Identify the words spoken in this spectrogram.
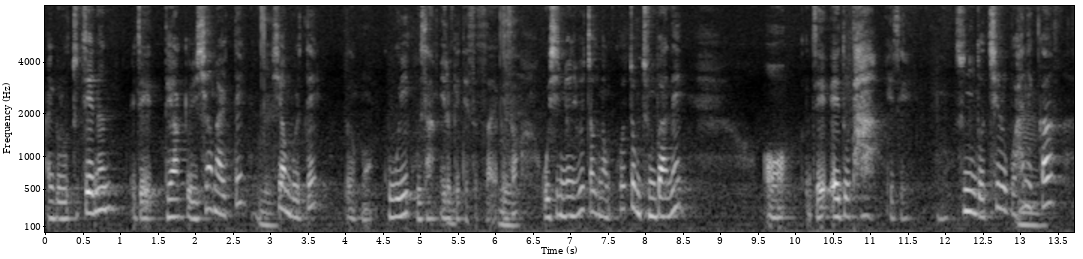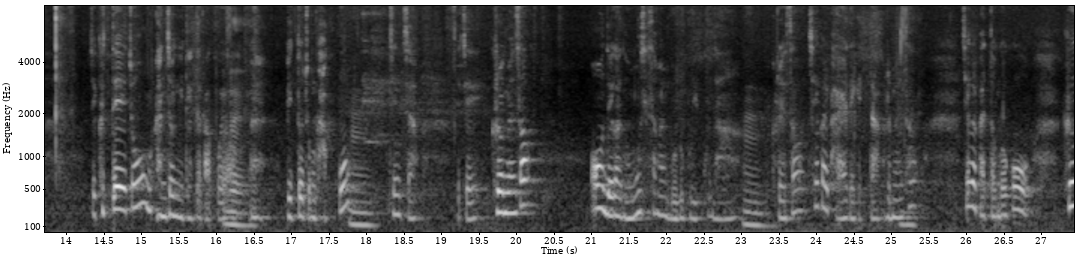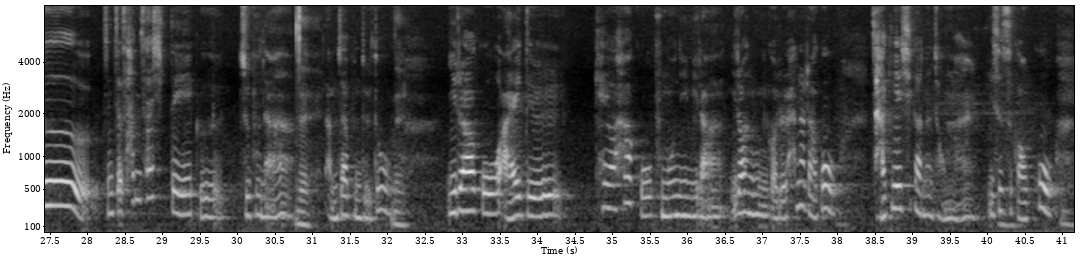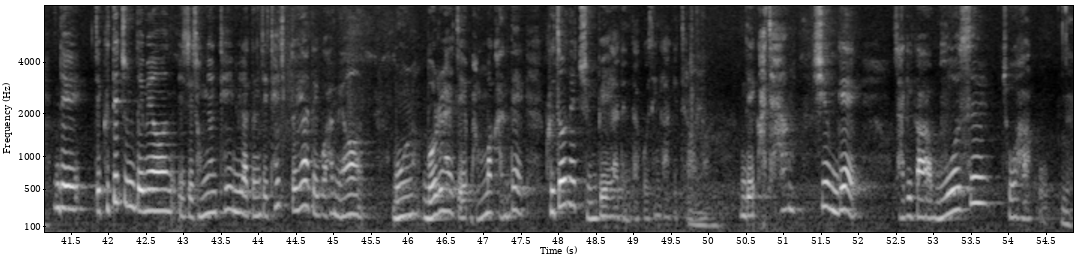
아니 그리고 둘째는 이제 대학교 시험할 때, 네. 시험 볼 때, 어, 뭐 고2, 고3 이렇게 됐었어요. 그래서 네. 50년이 훌쩍 넘고 좀 중반에 어 이제 애도 다 이제 음, 수능도 치르고 하니까 이제 그때 좀 안정이 되더라고요. 네. 네. 빚도 좀 갚고 음, 진짜 이제 그러면서 어 내가 너무 세상을 모르고 있구나. 음, 그래서 책을 봐야 되겠다. 그러면서 책을 봤던 거고 그 진짜 3, 40대의 그 주부나 네, 남자분들도 네, 일하고 아이들 케어하고 부모님이랑 이런 거를 하느라고 자기의 시간은 정말 있을 수가 없고 근데 이제 그때쯤 되면 이제 정년 퇴임이라든지 퇴직도 해야 되고 하면 뭘, 뭐를 할지 막막한데 그 전에 준비해야 된다고 생각이 들어요. 근데 가장 쉬운 게 자기가 무엇을 좋아하고 네,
